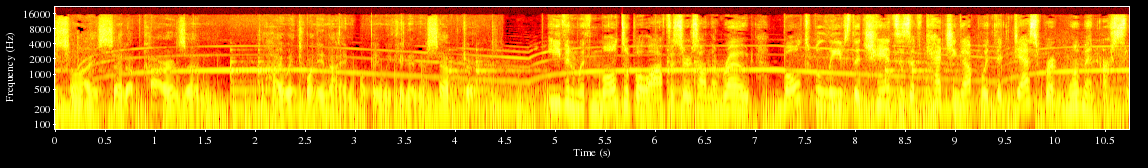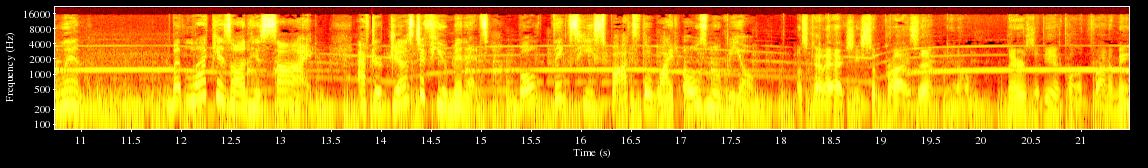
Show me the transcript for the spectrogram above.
So I set up cars on the Highway 29, hoping we could intercept her. Even with multiple officers on the road, Boldt believes the chances of catching up with the desperate woman are slim. But luck is on his side. After just a few minutes, Boldt thinks he spots the white Oldsmobile. I was kind of actually surprised that, you know, there's the vehicle in front of me.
